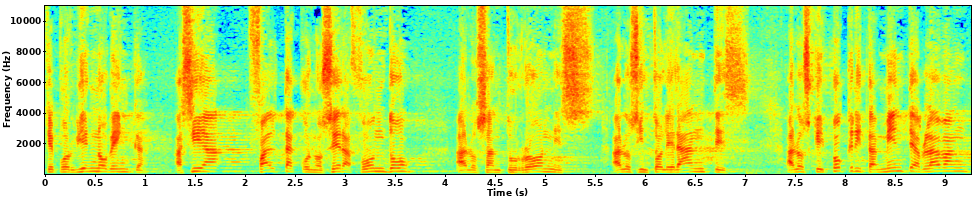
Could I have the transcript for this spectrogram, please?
que por bien no venga. Hacía falta conocer a fondo a los santurrones, a los intolerantes, a los que hipócritamente hablaban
